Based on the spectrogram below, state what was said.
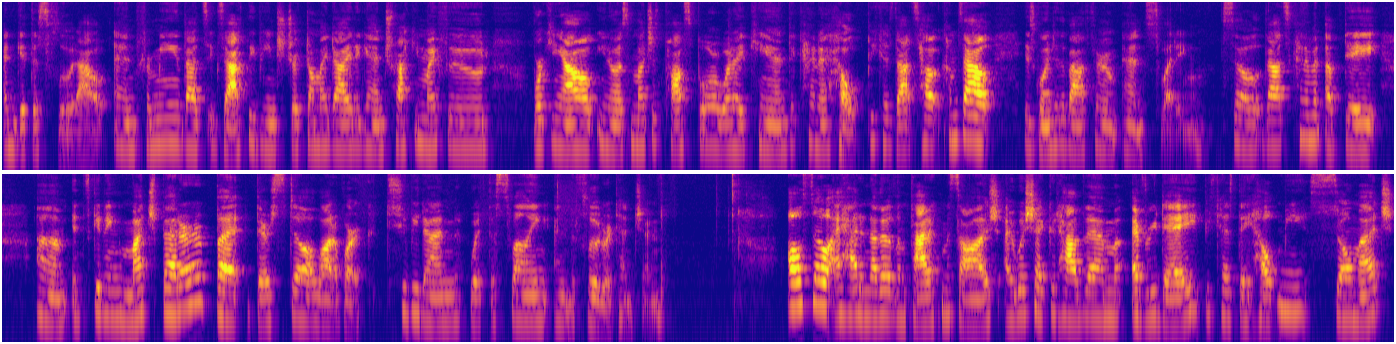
and get this fluid out. And for me, that's exactly being strict on my diet again, tracking my food, working out, you know, as much as possible or what I can to kind of help because that's how it comes out is going to the bathroom and sweating. So that's kind of an update. Um, it's getting much better, but there's still a lot of work to be done with the swelling and the fluid retention. Also, I had another lymphatic massage. I wish I could have them every day because they help me so much.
